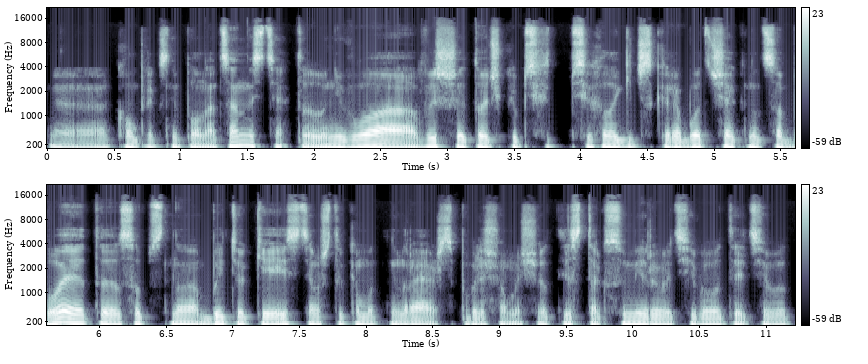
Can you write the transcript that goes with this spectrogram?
э, комплексной полноценности, то у него высшая точка псих психологической работы человека над собой — это, собственно, быть окей с тем, что кому-то не нравишься, по большому счету. Если так суммировать его вот эти вот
